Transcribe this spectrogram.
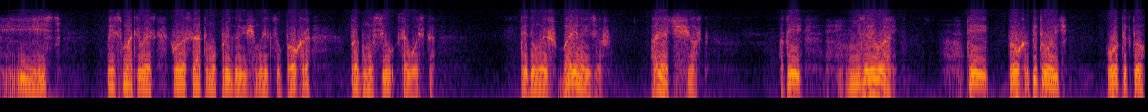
Есть. Присматриваясь к волосатому прыгающему лицу Прохора, прогнусил Савоська. Ты думаешь, барина везешь? А я черт. А ты не заливай. Ты Прохор Петрович. Вот ты кто.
